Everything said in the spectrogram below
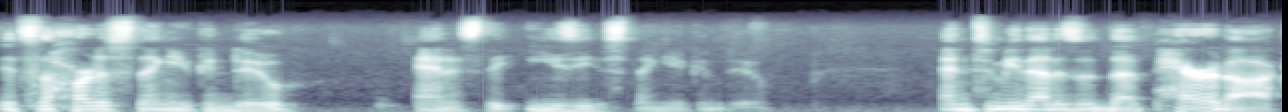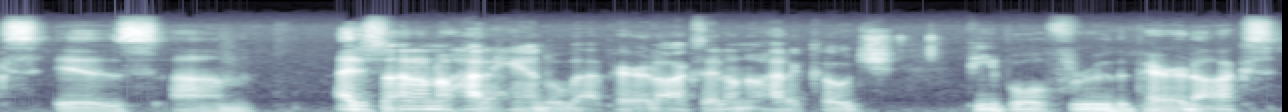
it's the hardest thing you can do, and it's the easiest thing you can do. And to me, that is a, that paradox is. Um, I just I don't know how to handle that paradox. I don't know how to coach people through the paradox,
